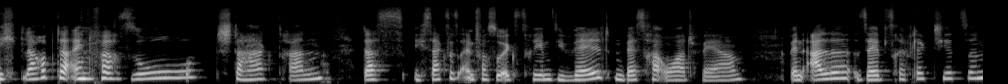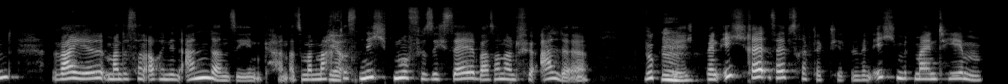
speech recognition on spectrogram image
Ich glaube da einfach so stark dran, dass, ich sag's jetzt einfach so extrem, die Welt ein besserer Ort wäre, wenn alle selbst reflektiert sind, weil man das dann auch in den anderen sehen kann. Also man macht Ja. das nicht nur für sich selber, sondern für alle. Wirklich. Mhm. Wenn ich re selbst reflektiert bin, wenn ich mit meinen Themen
